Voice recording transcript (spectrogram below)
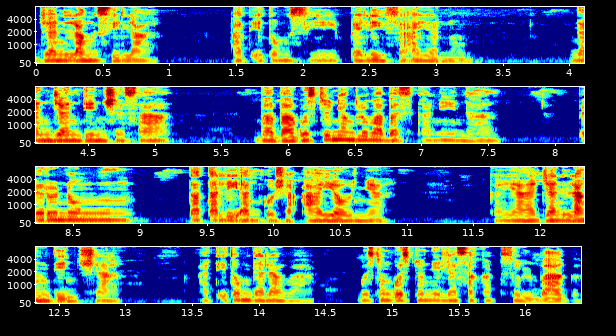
dyan lang sila. At itong si Pelisa, ayan o, nandyan din siya sa baba. Gusto niyang lumabas kanina, pero nung tatalian ko siya, ayaw niya. Kaya dyan lang din siya. At itong dalawa, gustong gusto nila sa capsule bag.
